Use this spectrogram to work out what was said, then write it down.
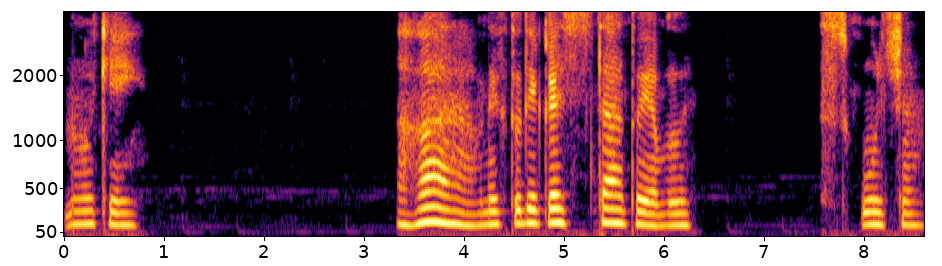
Ну окей. Ага, в них тут якась статуя була. Скуча.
